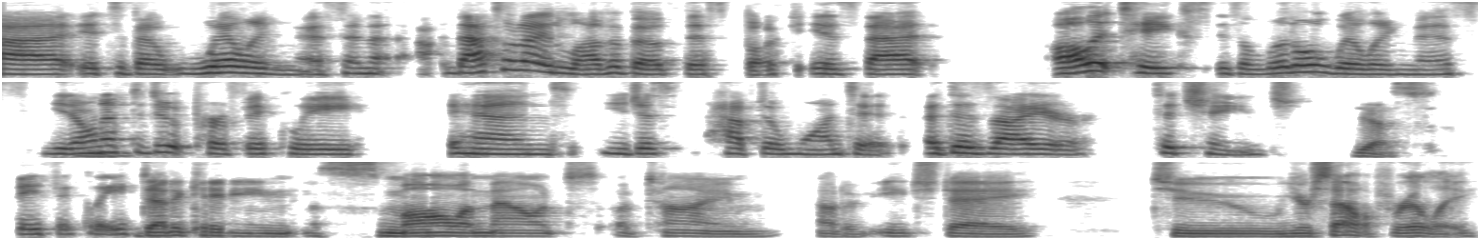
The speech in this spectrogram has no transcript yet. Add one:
uh, it's about willingness. And that's what I love about this book is that all it takes is a little willingness. You don't have to do it perfectly, and you just have to want it, a desire to change, yes basically. dedicating a small amount of time out of each day to yourself really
